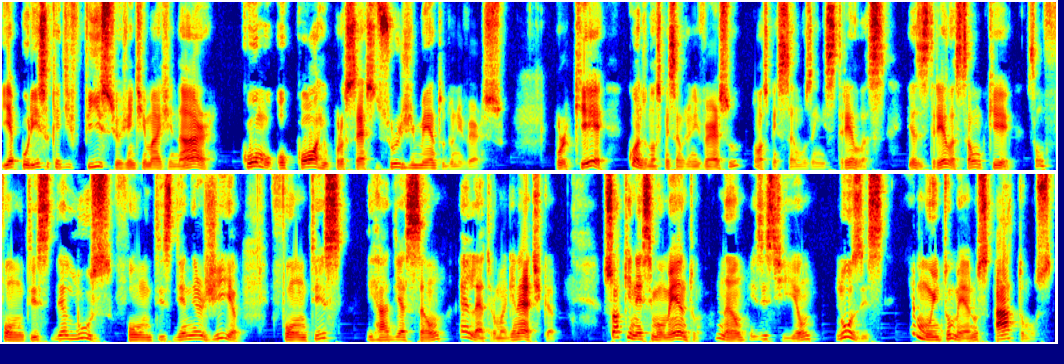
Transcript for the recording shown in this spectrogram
E é por isso que é difícil a gente imaginar como ocorre o processo de surgimento do universo. Porque quando nós pensamos no universo, nós pensamos em estrelas. E as estrelas são o quê? São fontes de luz, fontes de energia, fontes de radiação eletromagnética. Só que nesse momento não existiam luzes, muito menos átomos.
